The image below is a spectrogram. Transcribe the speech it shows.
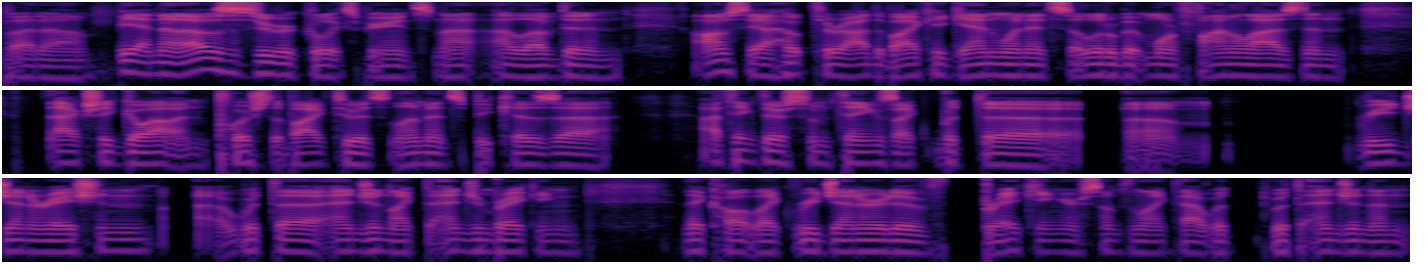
but um, yeah, no, that was a super cool experience, and I, I loved it. And honestly, I hope to ride the bike again when it's a little bit more finalized and actually go out and push the bike to its limits because uh, I think there's some things like with the um, regeneration uh, with the engine, like the engine braking. They call it like regenerative braking or something like that with with the engine and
